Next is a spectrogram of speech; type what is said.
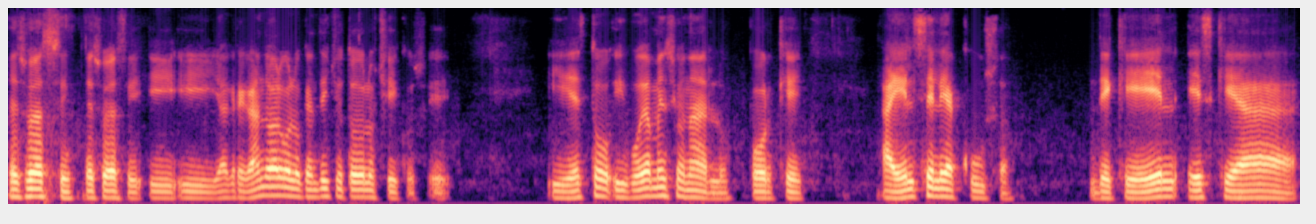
Eso es así, eso es así. Y, agregando algo a lo que han dicho todos los chicos, eh, y esto, y voy a mencionarlo porque a él se le acusa de que él es que ha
